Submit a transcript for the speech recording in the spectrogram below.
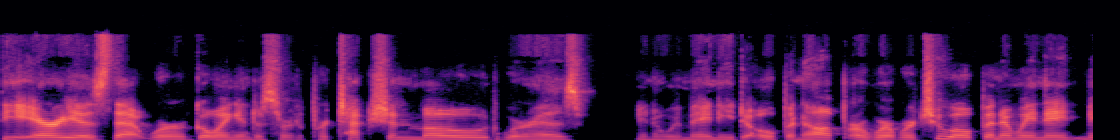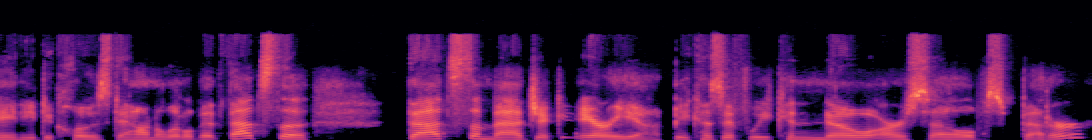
the areas that we're going into sort of protection mode, whereas you know we may need to open up, or where we're too open and we may, may need to close down a little bit. That's the that's the magic area because if we can know ourselves better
